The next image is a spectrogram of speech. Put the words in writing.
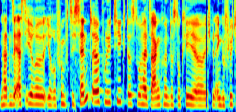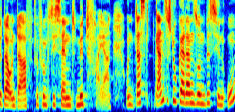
Dann hatten sie erst ihre, ihre 50-Cent-Politik, dass du halt sagen könntest, okay, äh, ich bin ein Geflüchteter und darf für 50 Cent mitfeiern. Und das Ganze schlug ja dann so ein bisschen um.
